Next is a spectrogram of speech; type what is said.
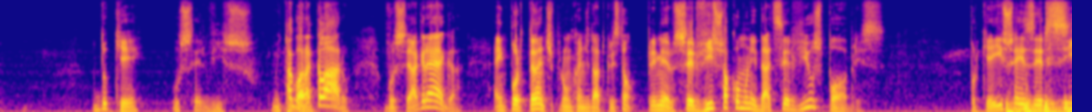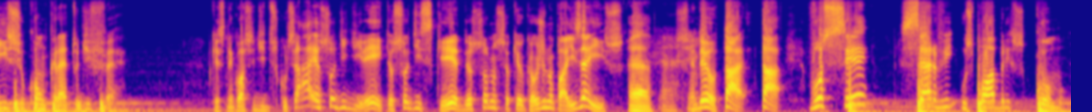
do que o serviço. Muito Agora, bom. claro, você agrega. É importante para um candidato cristão, primeiro, serviço à comunidade, servir os pobres. Porque isso é exercício concreto de fé. Porque esse negócio de discurso, ah, eu sou de direita, eu sou de esquerda, eu sou não sei o que, o que hoje no país é isso. É. É, Entendeu? Tá, tá. Você serve os pobres como?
